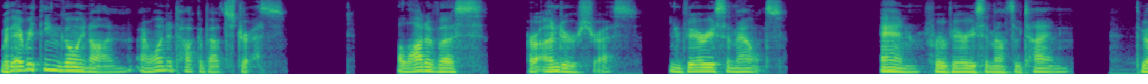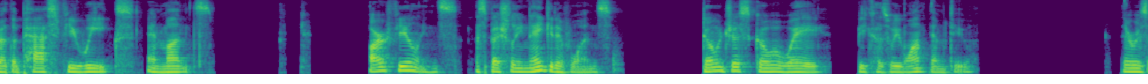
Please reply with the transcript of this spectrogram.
With everything going on, I want to talk about stress. A lot of us are under stress in various amounts and for various amounts of time throughout the past few weeks and months. Our feelings, especially negative ones, don't just go away because we want them to. There is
